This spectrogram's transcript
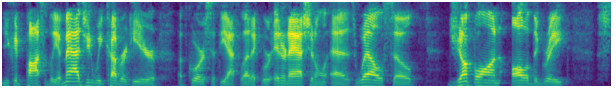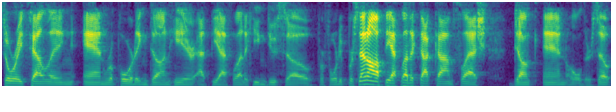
you could possibly imagine. We cover it here, of course, at The Athletic. We're international as well. So jump on all of the great storytelling and reporting done here at The Athletic. You can do so for 40% off, theathletic.com slash dunk and holder. So,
